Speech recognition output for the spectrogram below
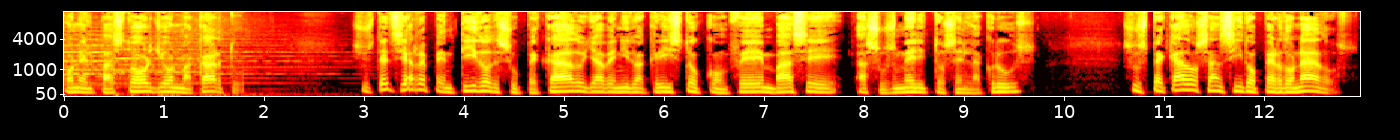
con el pastor John MacArthur. Si usted se ha arrepentido de su pecado y ha venido a Cristo con fe en base a sus méritos en la cruz, sus pecados han sido perdonados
